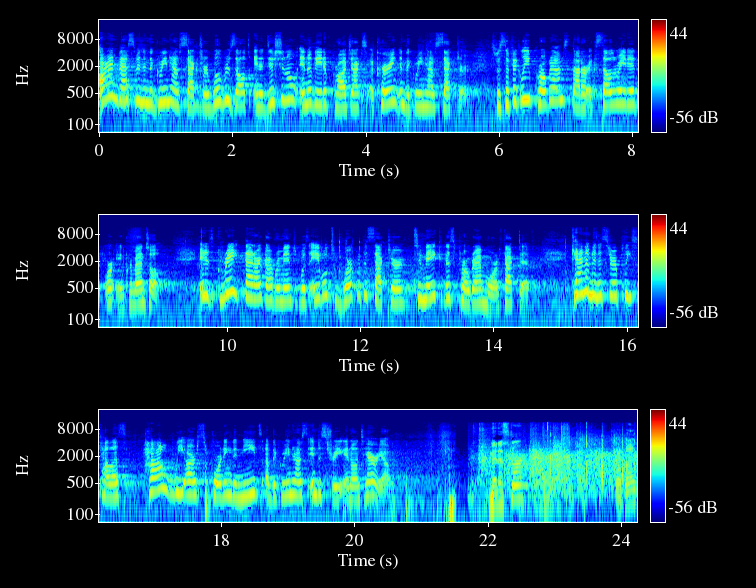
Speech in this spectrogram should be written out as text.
Our investment in the greenhouse sector will result in additional innovative projects occurring in the greenhouse sector, specifically programs that are accelerated or incremental. It is great that our government was able to work with the sector to make this program more effective. Can the minister please tell us how we are supporting the needs of the greenhouse industry in Ontario? Minister. Well, thank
